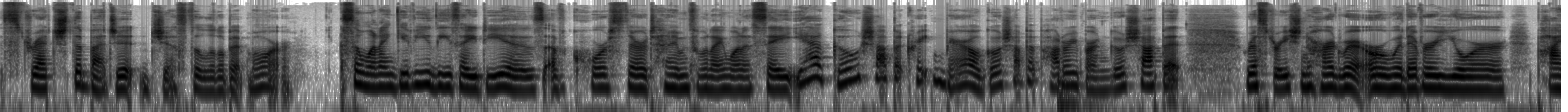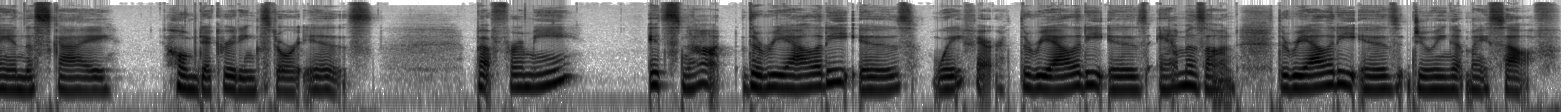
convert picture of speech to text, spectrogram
stretch the budget just a little bit more. So, when I give you these ideas, of course, there are times when I want to say, yeah, go shop at Crate and Barrel, go shop at Pottery Barn, go shop at Restoration Hardware, or whatever your pie in the sky home decorating store is. But for me, it's not. The reality is Wayfair. The reality is Amazon. The reality is doing it myself.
